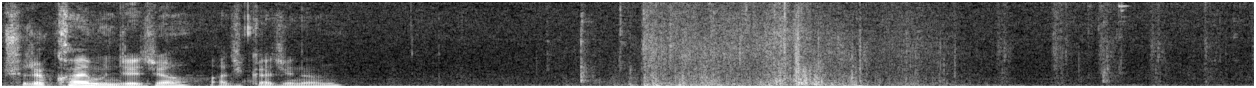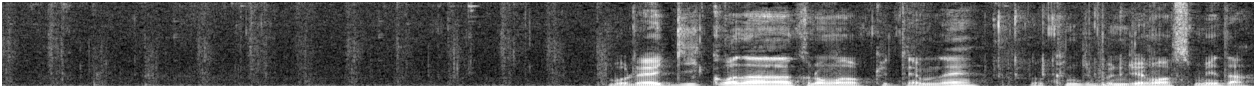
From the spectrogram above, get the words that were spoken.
최적화의 문제죠. 아직까지는. 뭐 렉이 있거나 그런 건 없기 때문에 뭐 큰지 문제는 없습니다.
